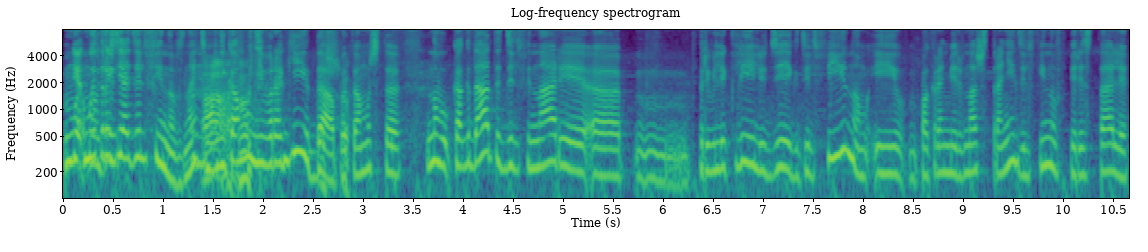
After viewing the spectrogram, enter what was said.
Нет, мы ну, друзья дельфинов, знаете, А, мы никому вот. не враги, да, Хорошо. потому что, ну, когда-то дельфинарии э, привлекли людей к дельфинам, и, по крайней мере, в нашей стране дельфинов перестали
